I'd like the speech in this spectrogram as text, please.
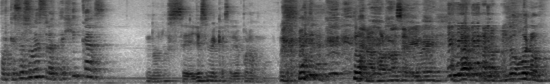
Porque esas son estratégicas. No lo sé, yo sí me casaría por amor. El amor no se vive. no, bueno,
